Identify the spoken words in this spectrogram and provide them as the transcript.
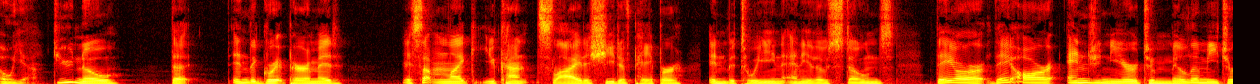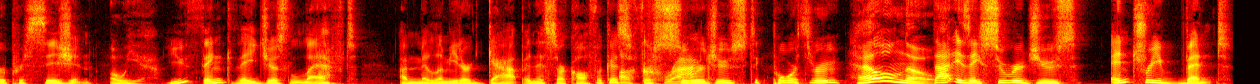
Oh, yeah. Do you know that in the Great Pyramid, it's something like you can't slide a sheet of paper in between any of those stones? They are they are engineered to millimeter precision. Oh, yeah. You think they just left a millimeter gap in this sarcophagus A for crack? sewer juice to pour through? Hell no. That is a sewer juice entry vent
